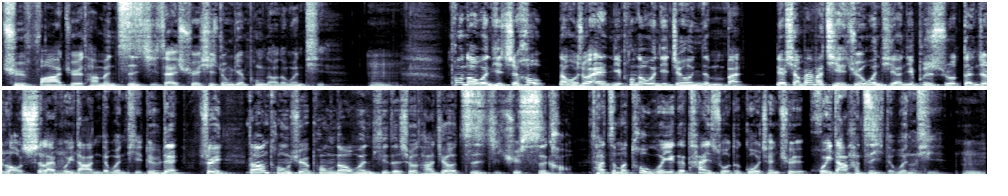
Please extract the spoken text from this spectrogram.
去发掘他们自己在学习中间碰到的问题。嗯，碰到问题之后，那我说，哎，你碰到问题之后你怎么办？你要想办法解决问题啊！你不是说等着老师来回答你的问题，对不对？所以当同学碰到问题的时候，他就要自己去思考，他怎么透过一个探索的过程去回答他自己的问题。嗯，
